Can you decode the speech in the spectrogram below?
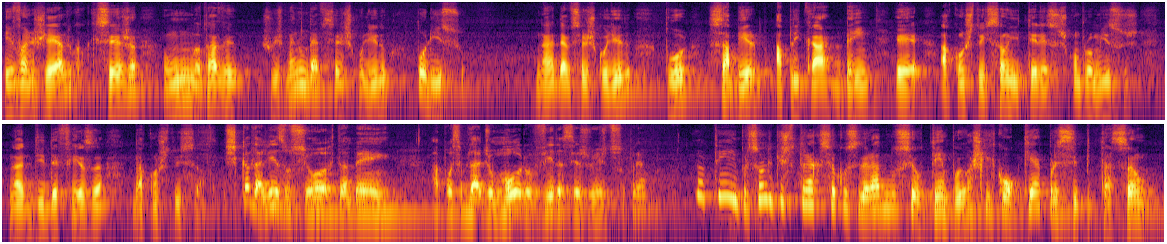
evangélico que seja um notável juiz, mas não deve ser escolhido por isso. Né? Deve ser escolhido por saber aplicar bem é, a Constituição e ter esses compromissos né, de defesa da Constituição. Escandaliza o senhor também a possibilidade de o Moro vir a ser juiz do Supremo? Eu tenho a impressão de que isso terá que ser considerado no seu tempo. Eu acho que qualquer precipitação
